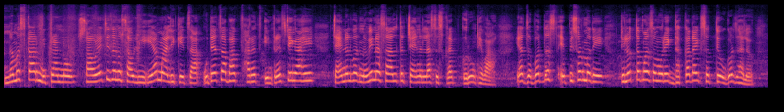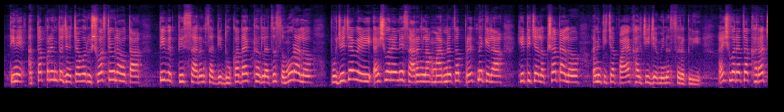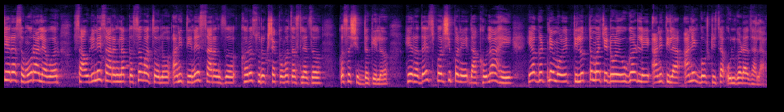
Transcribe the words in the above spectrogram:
नमस्कार मित्रांनो सावळ्याची जणू सावली या मालिकेचा उद्याचा भाग फारच इंटरेस्टिंग आहे. चॅनलवर नवीन असाल तर चॅनलला सबस्क्राईब करून ठेवा. या जबरदस्त एपिसोडमध्ये तिलोत्तमासमोर एक धक्कादायक सत्य उघड झालं. तिने आत्तापर्यंत ज्याच्यावर विश्वास ठेवला होता ती व्यक्ती सारंगसाठी धोकादायक ठरल्याचं समोर आलं. पूजेच्या वेळी ऐश्वर्याने सारंगला मारण्याचा प्रयत्न केला. हे तिच्या लक्षात आलं आणि तिच्या पायाखालची जमीनच सरकली. ऐश्वर्याचा खरा चेहरा समोर आल्यावर सावलीने सारंगला कसं वाचवलं आणि तिनेच सारंगचं खरं सुरक्षा कवच असल्याचं कसं सिद्ध केलं? हे हृदयस्पर्शीपणे दाखवलं आहे. या घटनेमुळे तिलोत्तमाचे डोळे उघडले आणि तिला अनेक गोष्टीचा उलगडा झाला.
